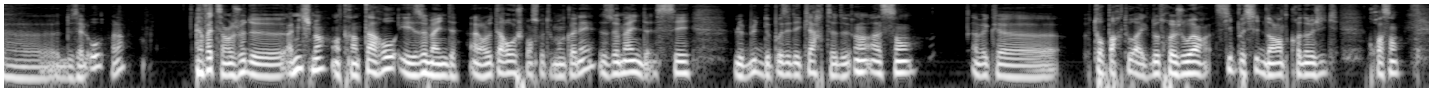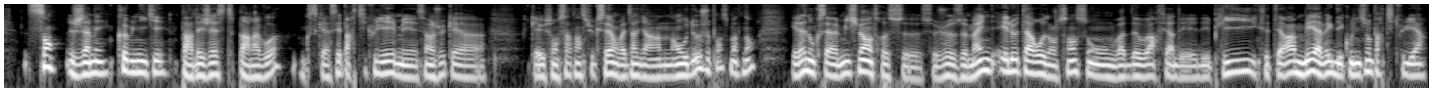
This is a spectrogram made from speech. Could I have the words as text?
2LO, voilà. En fait, c'est un jeu de, à mi-chemin entre un tarot et The Mind. Alors, le tarot, je pense que tout le monde connaît. The Mind, c'est le but de poser des cartes de 1 à 100 avec euh, tour par tour avec d'autres joueurs, si possible dans l'ordre chronologique croissant, sans jamais communiquer par des gestes, par la voix. Donc ce qui est assez particulier, mais c'est un jeu qui a, eu son certain succès, on va dire, il y a un an ou deux, je pense, maintenant. Et là, donc, c'est à mi-chemin entre ce, jeu The Mind et le tarot, dans le sens où on va devoir faire des, des plis, etc., mais avec des conditions particulières.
